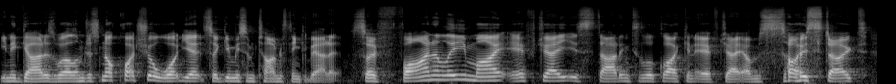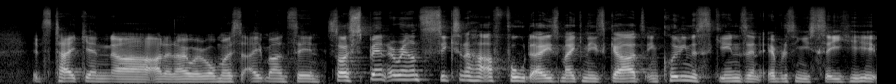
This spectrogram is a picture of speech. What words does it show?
inner guard as well. I'm just not quite sure what yet, so give me some time to think about it. So finally, my FJ is starting to look like an FJ. I'm so stoked. It's taken, uh, I don't know, we're almost eight months in. So I spent around six and a half full days making these guards, including the skins and everything you see here.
